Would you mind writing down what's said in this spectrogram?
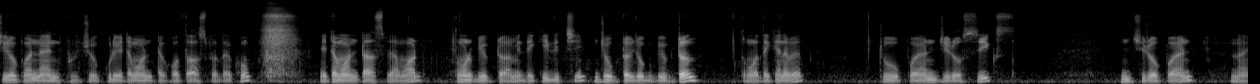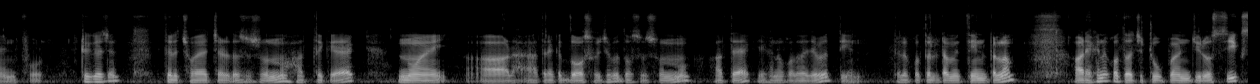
জিরো পয়েন্ট নাইন ফোর যোগ করি, এটা মানটা কত আসবে দেখো? এটা মানটা আসবে আমার, তোমার বিয়োগটা আমি দেখিয়ে দিচ্ছি, যোগটা যোগ বিয়োগটা তোমরা দেখে নেবে two point zero six zero point nine four ঠিক আছে, তাহলে ছয় আর চার দশের শূন্য, হাত থেকে এক, নয় আর হাতের একে দশ হয়ে যাবে দশের শূন্য, হাতে এক, এখানে কত হয়ে যাবে? তিন। তাহলে কত লিটার আমি তিন পেলাম? আর এখানে কত আছে? Two point zero six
